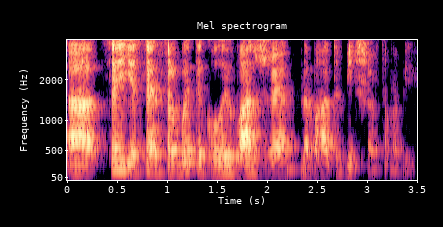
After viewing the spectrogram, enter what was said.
Е, Це є сенс робити, коли у вас вже набагато більше автомобілів.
